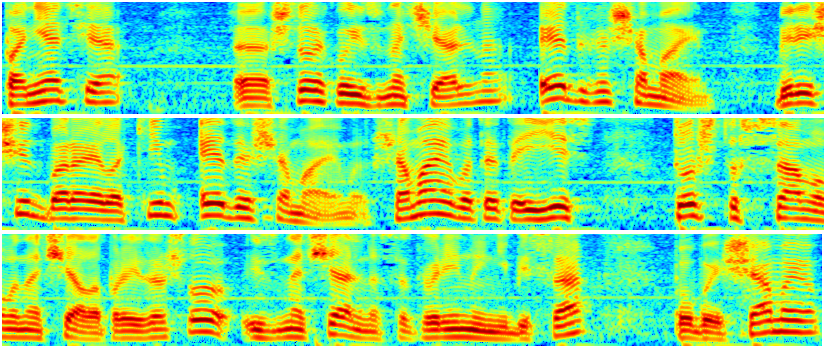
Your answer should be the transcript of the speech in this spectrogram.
понятие, э, что такое изначально? Эдга шамаем. Берешит барай лаким эдга шамаем. Шамаем вот это и есть то, что с самого начала произошло. Изначально сотворены небеса по Байшамаю.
